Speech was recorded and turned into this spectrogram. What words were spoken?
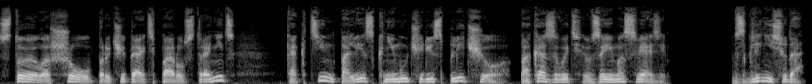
Стоило Шоу прочитать пару страниц, как Тим полез к нему через плечо, показывать взаимосвязи. «Взгляни сюда»,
